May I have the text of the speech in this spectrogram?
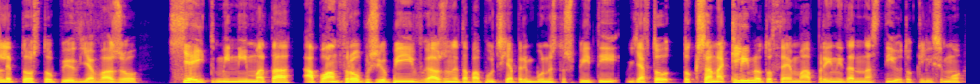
λεπτό στο οποίο διαβάζω hate μηνύματα από ανθρώπους οι οποίοι βγάζουν τα παπούτσια πριν μπουν στο σπίτι. Γι' αυτό το ξανακλίνω το θέμα, πριν ήταν ένα αστείο το κλείσιμο,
